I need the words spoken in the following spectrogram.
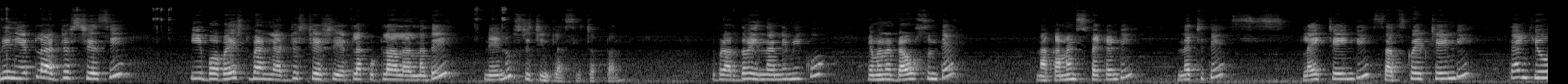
దీన్ని ఎట్లా అడ్జస్ట్ చేసి ఈ వేస్ట్ బ్యాండ్ని అడ్జస్ట్ చేసి ఎట్లా కుట్లాలన్నది నేను స్టిచ్చింగ్ క్లాస్లో చెప్తాను. ఇప్పుడు అర్థమైందండి మీకు? ఏమైనా డౌట్స్ ఉంటే నా కమెంట్స్ పెట్టండి. నచ్చితే లైక్ చేయండి సబ్స్క్రైబ్ చేయండి. థ్యాంక్ యూ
